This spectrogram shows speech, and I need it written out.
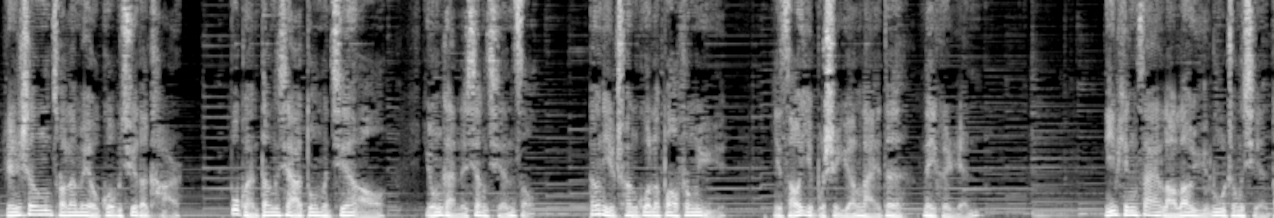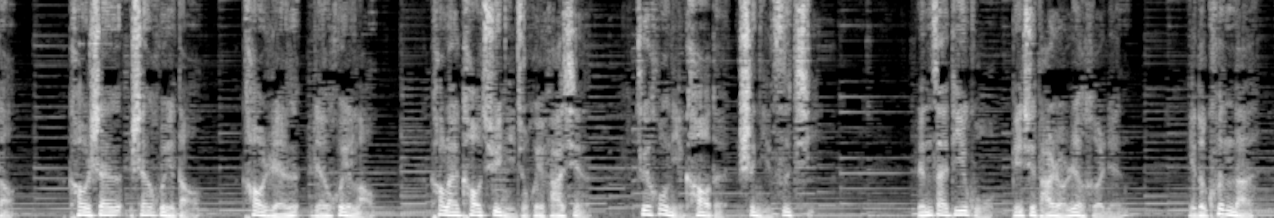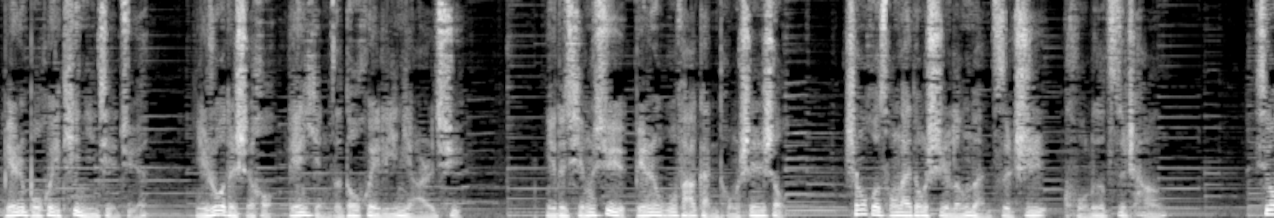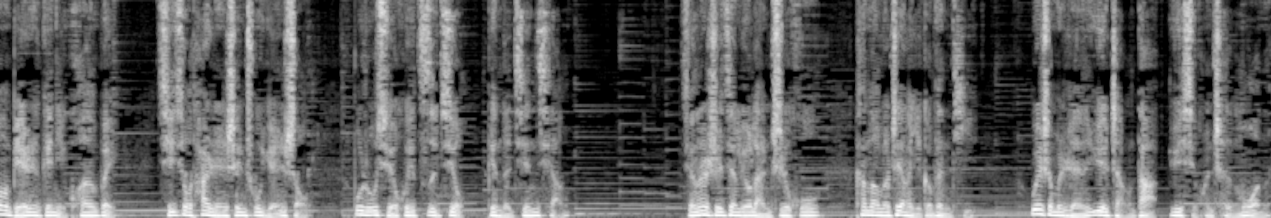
人生从来没有过不去的坎儿，不管当下多么煎熬，勇敢地向前走。当你穿过了暴风雨，你早已不是原来的那个人。”倪萍在《姥姥语录》中写道：“靠山山会倒，靠人人会老，靠来靠去，你就会发现。”最后，你靠的是你自己。人在低谷，别去打扰任何人。你的困难，别人不会替你解决；你弱的时候，连影子都会离你而去。你的情绪，别人无法感同身受。生活从来都是冷暖自知，苦乐自尝。希望别人给你宽慰，祈求他人伸出援手，不如学会自救，变得坚强。前段时间浏览知乎，看到了这样一个问题。为什么人越长大越喜欢沉默呢？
